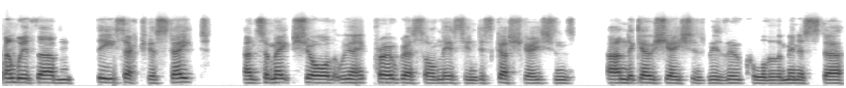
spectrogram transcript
and with um, the Secretary of State and to make sure that we make progress on this in discussions and negotiations with Luke Hall, the Minister.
